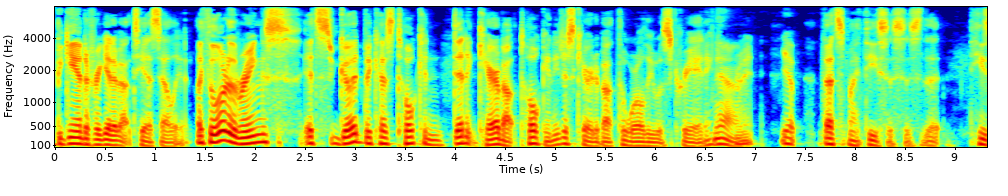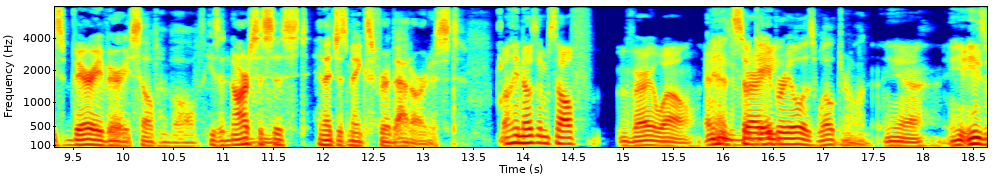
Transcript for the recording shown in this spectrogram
began to forget about T.S. Eliot. Like the Lord of the Rings, it's good because Tolkien didn't care about Tolkien; he just cared about the world he was creating. Yeah. right. Yep. That's my thesis: is that he's very, very self-involved. He's a narcissist, mm-hmm. and that just makes for a bad artist. well, he knows himself very well, and And so very, Gabriel is well drawn. Yeah, he, he's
